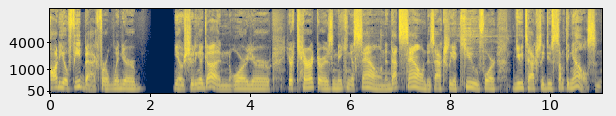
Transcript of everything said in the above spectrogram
audio feedback for when you're you know shooting a gun or your your character is making a sound and that sound is actually a cue for you to actually do something else and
